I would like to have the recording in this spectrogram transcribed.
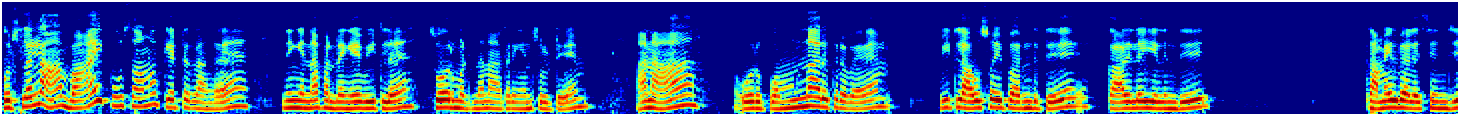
ஒரு சிலர்லாம் வாய் கூசாமல் கேட்டுடுறாங்க நீங்கள் என்ன பண்ணுறீங்க வீட்டில் சோறு மட்டும்தானே ஆக்குறீங்கன்னு சொல்லிட்டு. ஆனால் ஒரு பொண்ணாக இருக்கிறவ வீட்டில் ஹவுஸ் ஒய்ஃபாக இருந்துட்டு காலையில் எழுந்து சமையல் வேலை செஞ்சு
